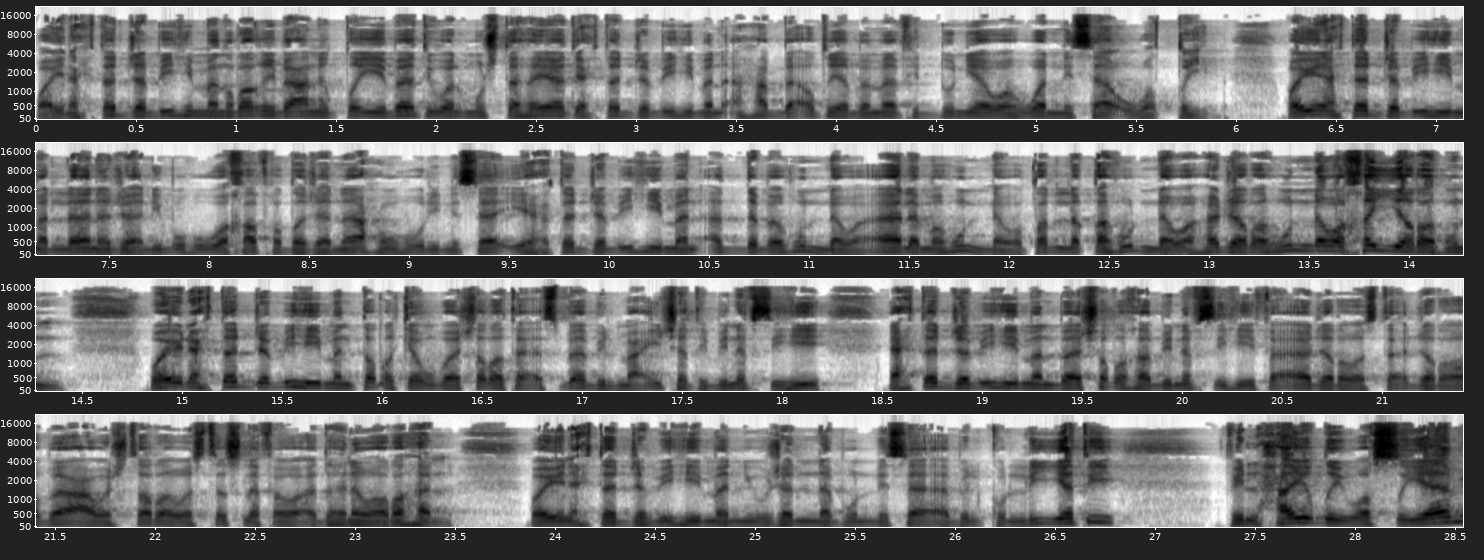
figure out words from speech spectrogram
وإن احتج به من رغب عن الطيبات والمشتهيات احتج به من أحب أطيب ما في الدنيا وهو النساء والطيب. وإن احتج به من لأن جانبه وخفض جناحه لنسائه احتج به من أدبهن وآلمهن وطلقهن وهجرهن وخيرهن. وإن احتج به من ترك مباشرة أسباب المعيشة بنفسه احتج به من باشرها بنفسه فآجر واستأجر وباع واشترى واستسلف وأدهن ورهن. وإن احتج به من يجنب النساء بالكلية في الحيض والصيام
